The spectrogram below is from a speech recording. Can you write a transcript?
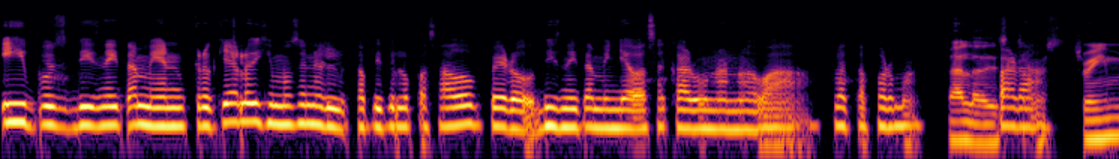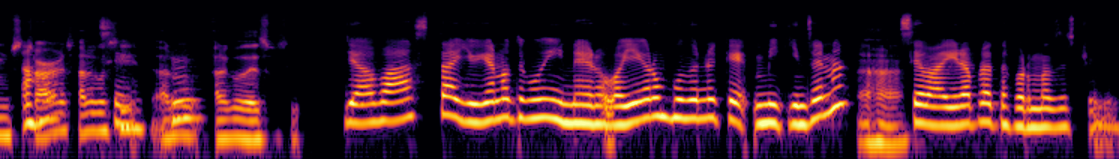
Y pues Disney también, creo que ya lo dijimos en el capítulo pasado, pero Disney también ya va a sacar una nueva plataforma. Ah, la de Para- Stream Ajá, Stars, algo sí. así. Algo, Mm. algo de eso, sí. Ya basta, yo ya no tengo dinero. Va a llegar un punto en el que mi quincena Ajá. se va a ir a plataformas de streaming.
